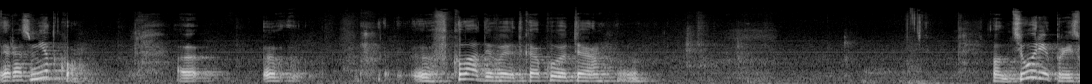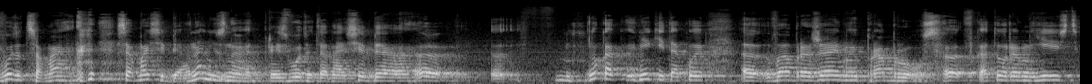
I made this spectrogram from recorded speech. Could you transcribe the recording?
разметку, вкладывает какую-то он, теория производит сама, сама себя. Она не знает, производит она себя, э, э, ну, как некий такой э, воображаемый проброс, в котором есть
